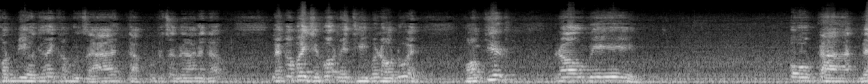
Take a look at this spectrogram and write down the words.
คนเดียวที่ให้คำปรึกษากับคุณลักษณะนะครับ และก็ไม่เฉพาะในทีมเราด้วย ผมคิดเรามีโอกาสใน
